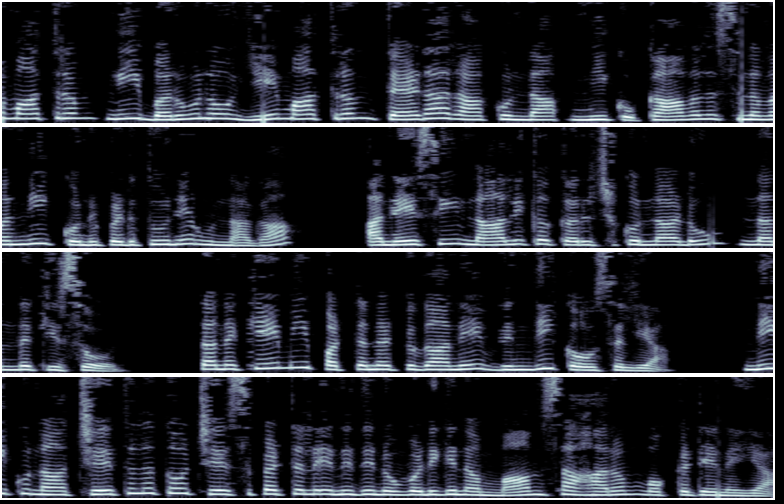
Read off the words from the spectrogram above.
మాత్రం నీ బరువులో ఏమాత్రం తేడా రాకుండా నీకు కావలసినవన్నీ కొనిపెడుతూనే ఉన్నాగా? అనేసి నాలిక కరుచుకున్నాడు నందకిశోర్. తనకేమీ పట్టనట్టుగానే వింది కౌసల్య. నీకు నా చేతులతో చేసిపెట్టలేనిది నువ్వడిగిన మాంసాహారం ఒక్కటేనయ్యా.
